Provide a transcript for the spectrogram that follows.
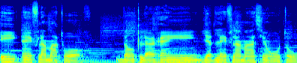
et inflammatoire. Donc le rein, il y a de l'inflammation autour.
